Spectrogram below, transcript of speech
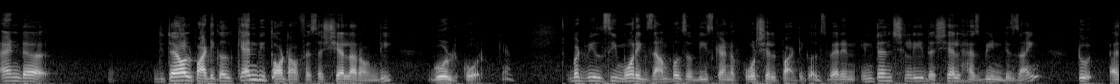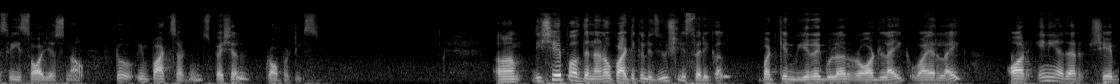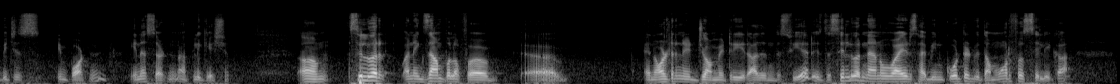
and uh, the thiol particle can be thought of as a shell around the gold core. Okay but we will see more examples of these kind of core shell particles wherein intentionally the shell has been designed to as we saw just now to impart certain special properties. Um, the shape of the nanoparticle is usually spherical, but can be irregular rod like wire like or any other shape which is important in a certain application. Um, silver one example of a uh, an alternate geometry rather than the sphere is the silver nanowires have been coated with amorphous silica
